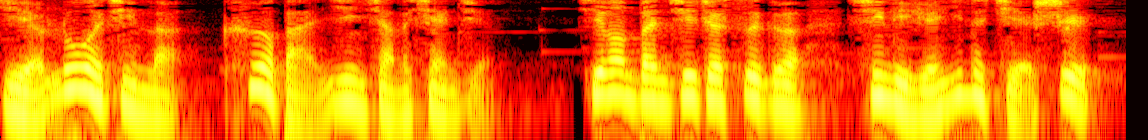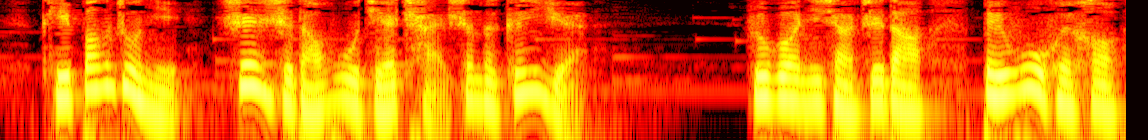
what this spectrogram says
也落进了刻板印象的陷阱。希望本期这四个心理原因的解释，可以帮助你认识到误解产生的根源。如果你想知道被误会后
